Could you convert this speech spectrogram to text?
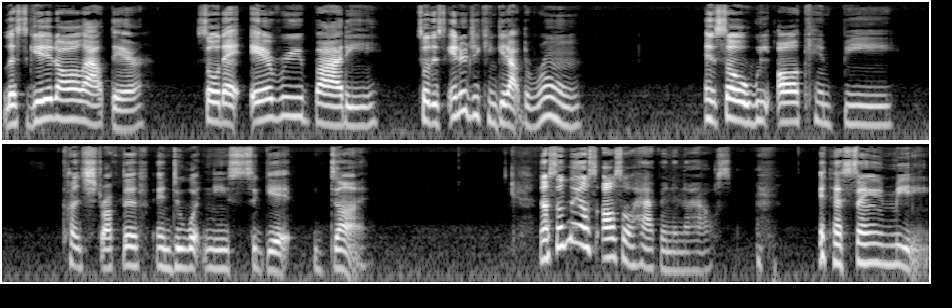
Let's get it all out there so that everybody, so this energy can get out the room. And so we all can be constructive and do what needs to get done. Now, something else also happened in the house in that same meeting.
